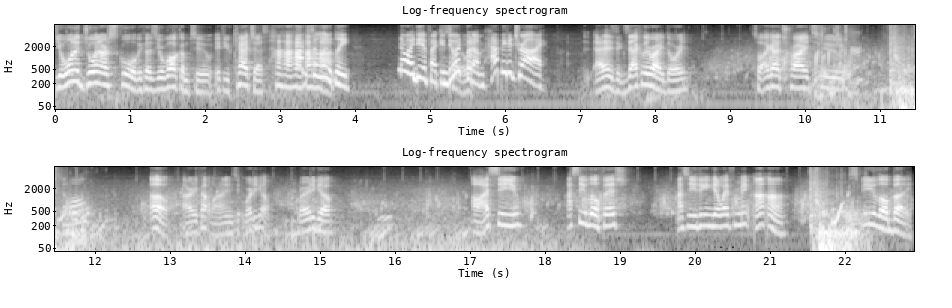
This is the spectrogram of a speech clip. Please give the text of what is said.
do you want to join our school? Because you're welcome to, if you catch us. Absolutely. No idea if I can do so, it, but I'm happy to try. That is exactly right, Dory. So I gotta try to catch them all. Oh, I already caught one. I need to. Where'd he go? Where'd he go? Oh, I see you. I see you, little fish. I see you. Think you can get away from me? Uh-uh. Speedy little buddy.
